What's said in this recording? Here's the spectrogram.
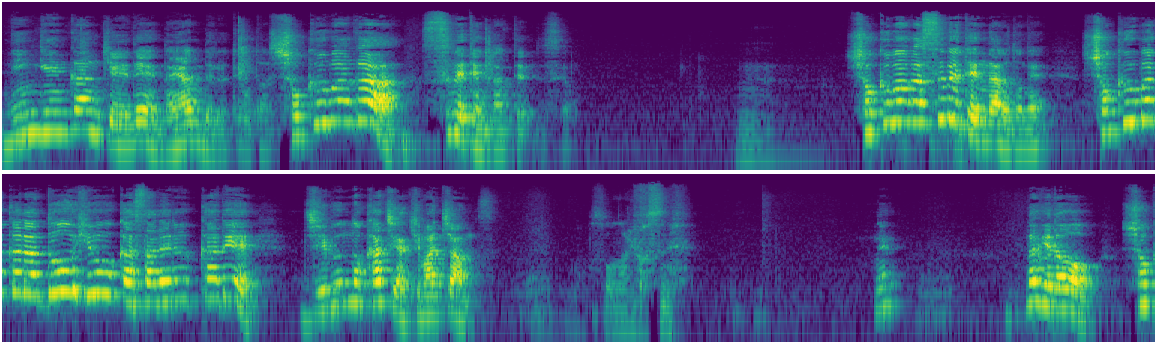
人間関係で悩んでるってことは職場が全てになってるんですよ。職場が全てになるとね職場からどう評価されるかで自分の価値が決まっちゃうんです。そうなりますね。ね。だけど職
